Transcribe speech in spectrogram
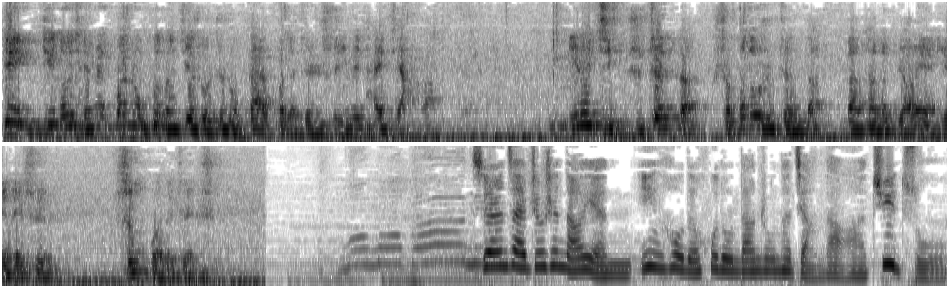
电影镜头前面，观众不能接受这种概括的真实，因为太假了。因为景是真的，什么都是真的，那他的表演也得是生活的真实。虽然在周深导演映后的互动当中，他讲到啊，剧组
